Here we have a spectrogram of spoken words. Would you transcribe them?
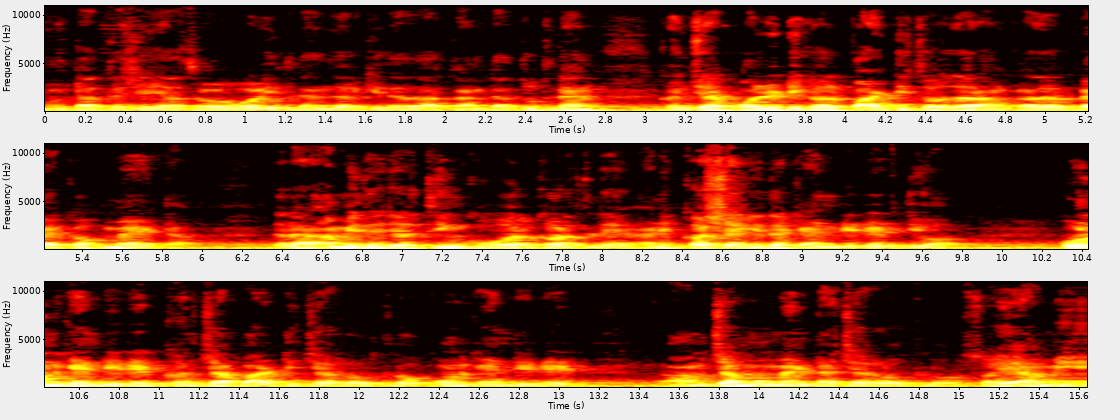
म्हणटा तशें ह्या चळवळींतल्यान जर कितें जाता आनी तातूंतल्यान खंयच्याय पॉलिटिकल पार्टीचो जर आमकां जर बॅकअप मेळटा जाल्यार आमी तेजेर थिंक ओवर करतले आनी कशें कितें कॅन्डिडेट दिवप? कोण कॅन्डिडेट खंयच्या पार्टीचेर रावतलो? कोण कॅन्डिडेट आमच्या मुवमेंटाचेर रावतलो? सो हे आमी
